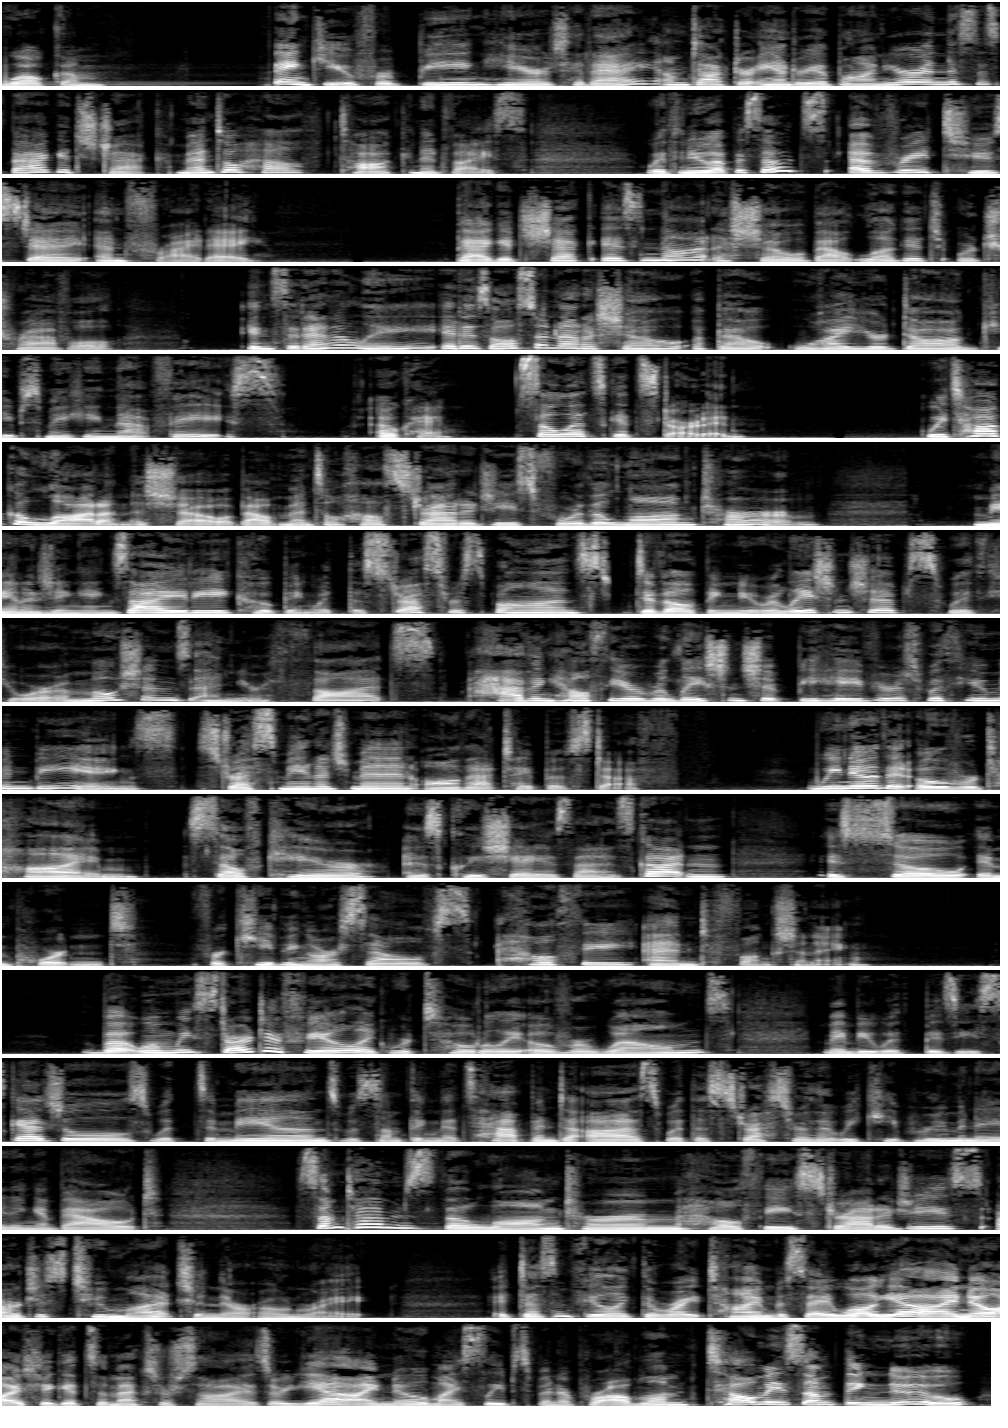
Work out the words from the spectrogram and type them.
Welcome. Thank you for being here today. I'm Dr. Andrea Bonior, and this is Baggage Check Mental Health Talk and Advice with new episodes every Tuesday and Friday. Baggage Check is not a show about luggage or travel. Incidentally, it is also not a show about why your dog keeps making that face. Okay, so let's get started. We talk a lot on this show about mental health strategies for the long term managing anxiety, coping with the stress response, developing new relationships with your emotions and your thoughts, having healthier relationship behaviors with human beings, stress management, all that type of stuff. We know that over time, self care, as cliche as that has gotten, is so important for keeping ourselves healthy and functioning. But when we start to feel like we're totally overwhelmed, maybe with busy schedules, with demands, with something that's happened to us, with a stressor that we keep ruminating about. Sometimes the long term healthy strategies are just too much in their own right. It doesn't feel like the right time to say, well, yeah, I know I should get some exercise, or yeah, I know my sleep's been a problem. Tell me something new.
